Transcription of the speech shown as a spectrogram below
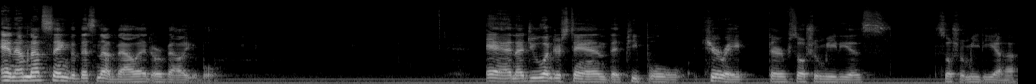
And I'm not saying that that's not valid or valuable. And I do understand that people curate their social medias, social media,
